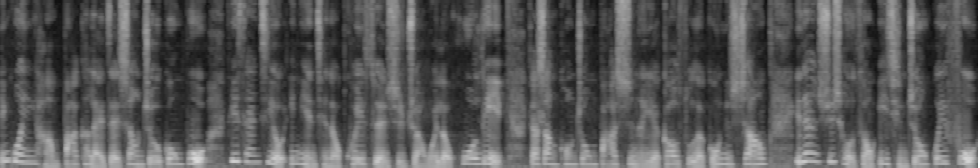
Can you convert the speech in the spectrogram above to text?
英国银行巴克莱在上周公布，第三季有一年前的亏损是转为了获利，加上空中巴士呢也告诉了供应商，一旦需求从疫情中恢复，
